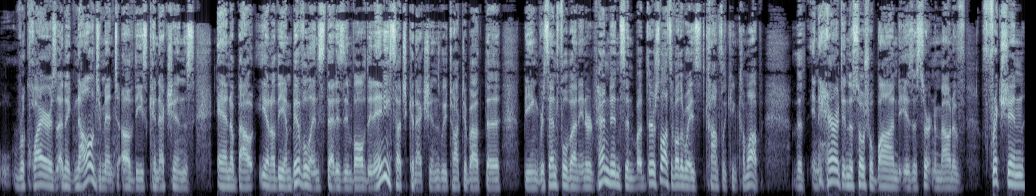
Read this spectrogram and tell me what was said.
requires an acknowledgement of these connections and about, you know, the ambivalence that is involved in any such connections. We've talked about the being resentful about interdependence and, but there's lots of other ways conflict can come up. The inherent in the social bond is a certain amount of friction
